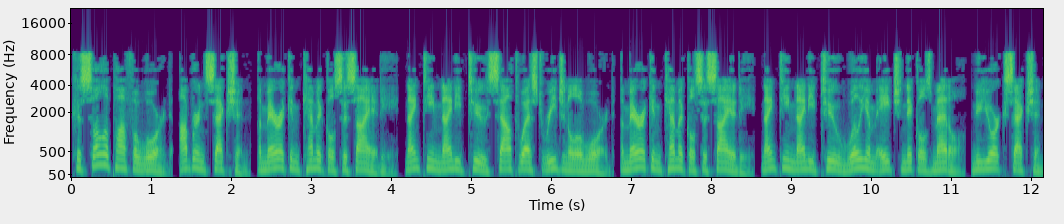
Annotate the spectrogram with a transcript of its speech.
Kosoliapoff Award, Auburn Section, American Chemical Society, 1992 Southwest Regional Award, American Chemical Society, 1992 William H. Nichols Medal, New York Section,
